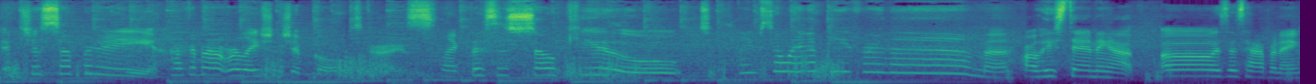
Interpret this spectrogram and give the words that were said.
it's just so pretty. Talk about relationship goals, guys. Like, this is so cute. I'm so happy for them. Oh, he's standing up. Oh, is this happening?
